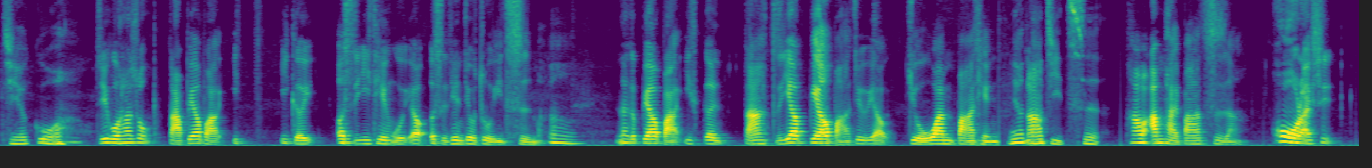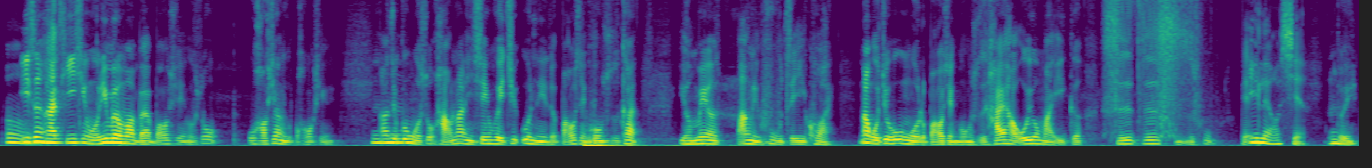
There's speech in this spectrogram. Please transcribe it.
结果，结果他说打标靶一一个二十一天，我要二十天就做一次嘛。嗯，那个标靶一根打，只要标靶就要九万八千。你要打几次？他会安排八次啊，后来是医生还提醒我，你有没有买保险？我说我好像有保险，他就跟我说好，那你先回去问你的保险公司看有没有帮你付这一块。那我就问我的保险公司，还好我又买一个实支实付医疗险，对，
